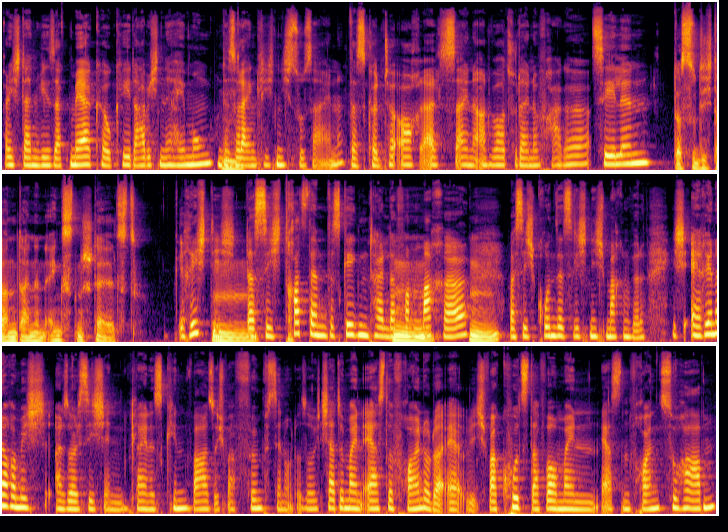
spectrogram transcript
weil ich dann, wie gesagt, merke, okay, da habe ich eine Hemmung und das mhm. soll eigentlich nicht so sein. Das könnte auch als eine Antwort zu deiner Frage zählen. Dass du dich dann deinen Ängsten stellst. Richtig, mhm. dass ich trotzdem das Gegenteil davon mhm. mache, mhm. was ich grundsätzlich nicht machen würde. Ich erinnere mich, also als ich ein kleines Kind war, also ich war 15 oder so, ich hatte meinen ersten Freund oder ich war kurz davor, meinen ersten Freund zu haben.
